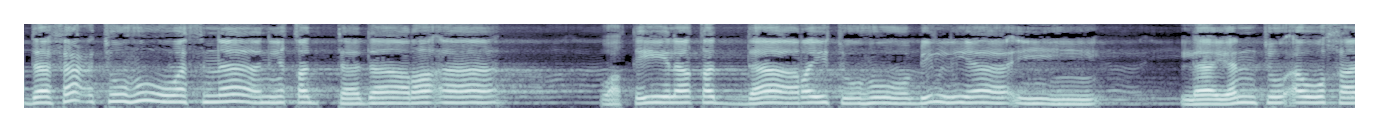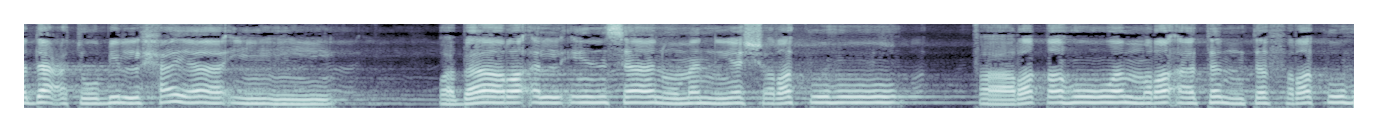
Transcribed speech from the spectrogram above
دفعته واثنان قد تدارأ. وقيل قد داريته بالياء. لاينت أو خدعت بالحياء وبارأ الإنسان من يشركه فارقه وامرأة تفركه.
